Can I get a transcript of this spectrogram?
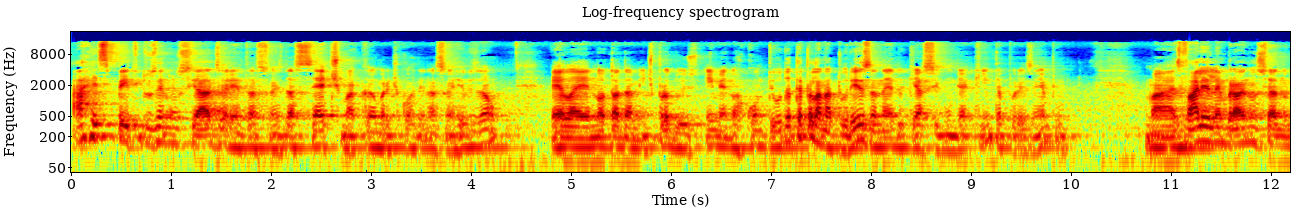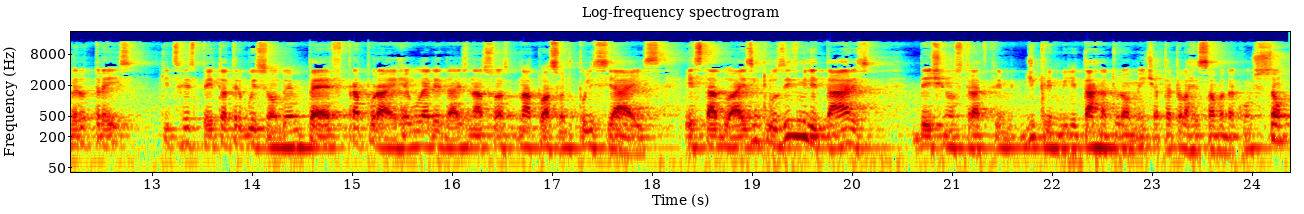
A respeito dos enunciados e orientações da sétima Câmara de Coordenação e Revisão, ela é notadamente produz em menor conteúdo, até pela natureza, né, do que a segunda e a quinta, por exemplo. Mas vale lembrar o enunciado número 3, que diz respeito à atribuição do MPF para apurar irregularidade na, sua, na atuação de policiais estaduais, inclusive militares, desde que não se trate de crime militar, naturalmente, até pela ressalva da Constituição,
